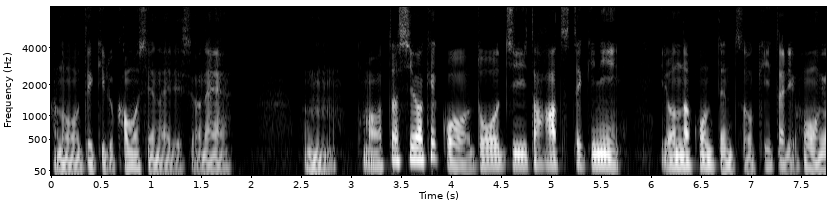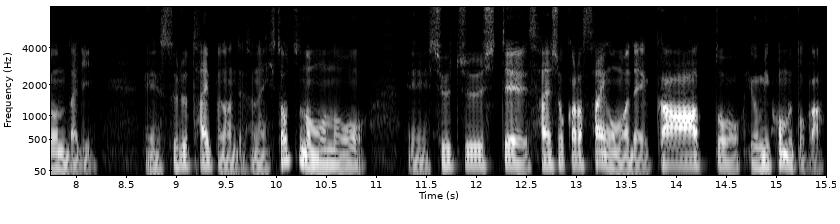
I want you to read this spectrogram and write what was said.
あのできるかもしれないですよね。うんまあ、私は結構同時多発的にいろんなコンテンツを聞いたり本を読んだりえー、するタイプなんですね。一つのものを、えー、集中して最初から最後までガーッと読み込むとか、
